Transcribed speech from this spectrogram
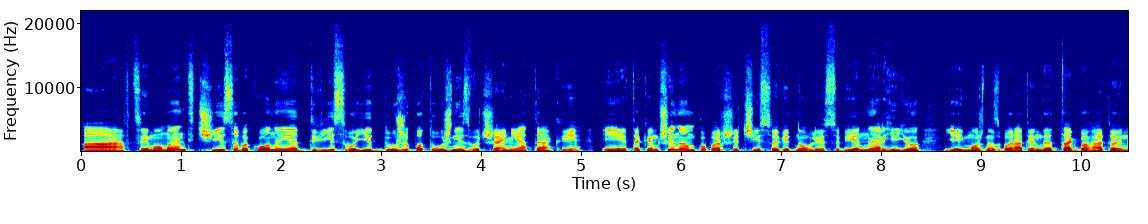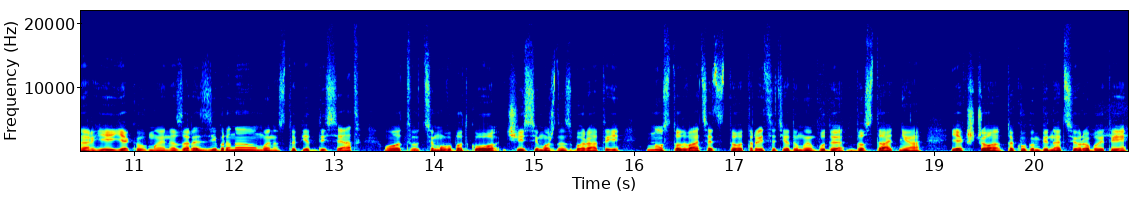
а в цей момент Чіса виконує дві свої дуже потужні звичайні атаки. І таким чином, по-перше, Чіса відновлює собі енергію, їй можна збирати не так багато енергії, як в мене зараз зібрано, у мене 150. От в цьому випадку Чісі можна збирати ну 120-130, я думаю, буде достатньо, якщо таку комбінацію робити.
